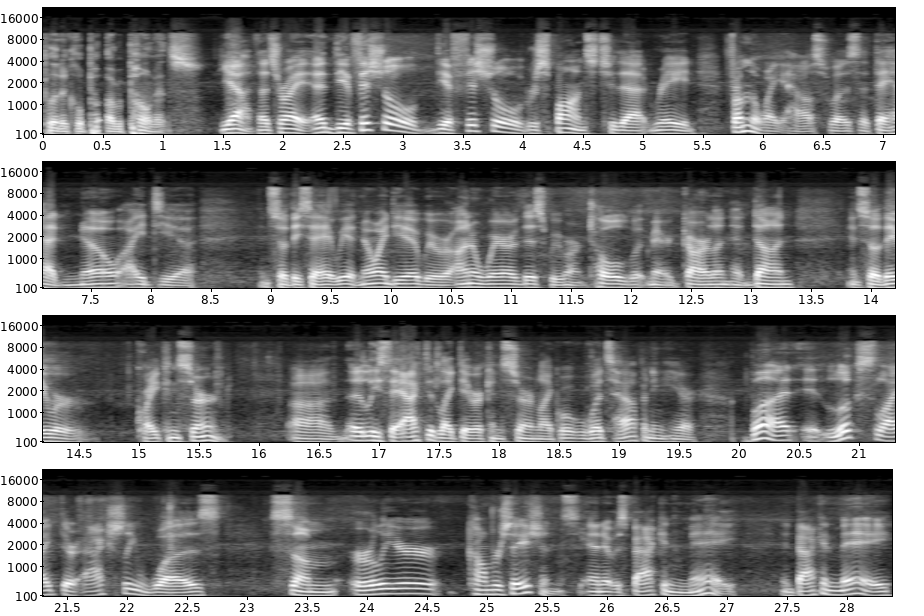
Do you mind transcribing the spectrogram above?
political p- opponents. Yeah, that's right. And the official the official response to that raid from the White House was that they had no idea. And so they say, "Hey, we had no idea. We were unaware of this. We weren't told what Merrick Garland had done." And so they were quite concerned. Uh, at least they acted like they were concerned, like, well, "What's happening here?" But it looks like there actually was some earlier conversations, and it was back in May. And back in May,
